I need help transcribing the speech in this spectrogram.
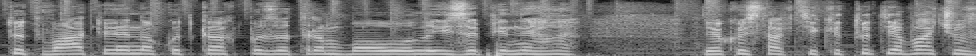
Тут ватою на кутках позатрамбовували і запінили. Якось так. Тільки тут я бачу,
